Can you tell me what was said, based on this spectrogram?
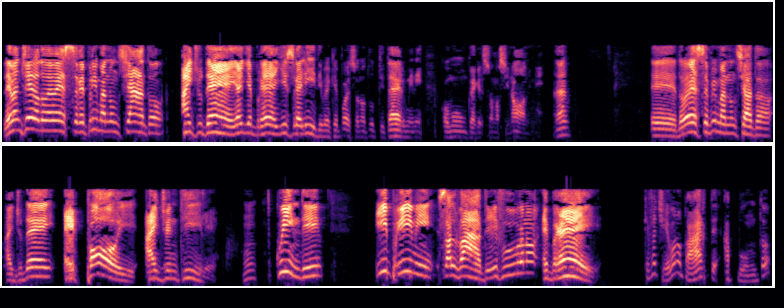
L'Evangelo doveva essere prima annunziato ai giudei, agli ebrei, agli israeliti, perché poi sono tutti termini comunque che sono sinonimi. Eh? E doveva essere prima annunziato ai giudei e poi ai gentili. Mm? Quindi i primi salvati furono ebrei, che facevano parte appunto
